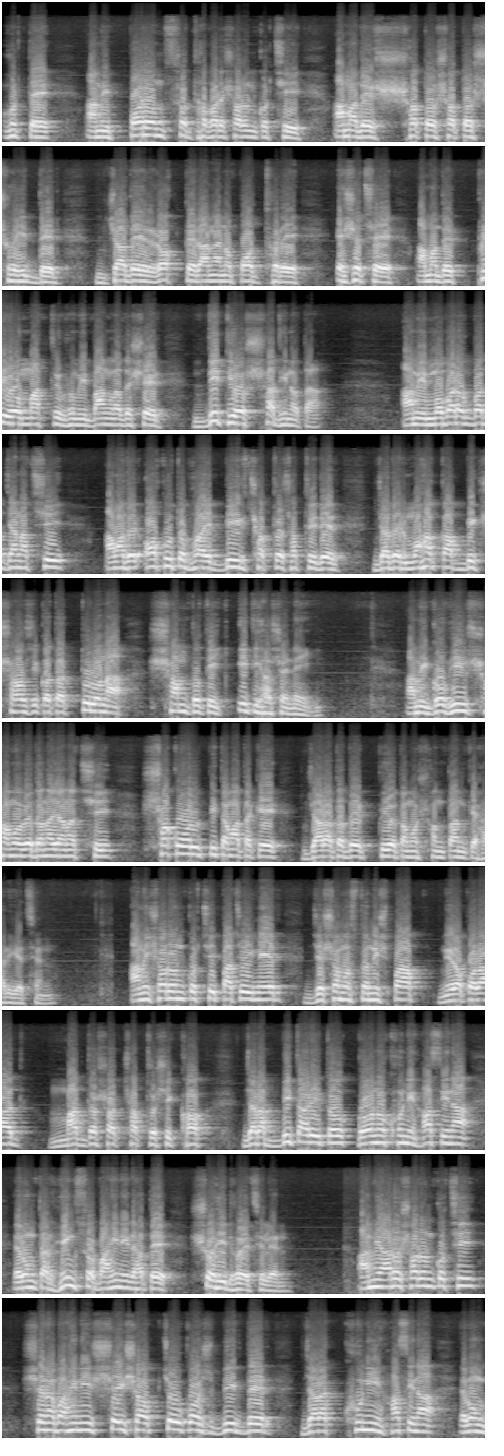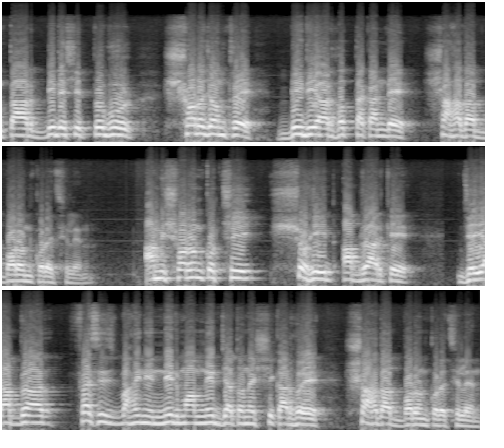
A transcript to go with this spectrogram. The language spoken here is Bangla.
মুহূর্তে আমি পরম শ্রদ্ধাভরে স্মরণ করছি আমাদের শত শত শহীদদের, যাদের রক্তে রাঙানো পথ ধরে এসেছে আমাদের প্রিয় মাতৃভূমি বাংলাদেশের দ্বিতীয় স্বাধীনতা। আমি মোবারকবাদ জানাচ্ছি আমাদের অকুতভয় বীর ছাত্রছাত্রীদের, যাদের মহাকাব্যিক সাহসিকতার তুলনা সাম্প্রতিক ইতিহাসে নেই। আমি গভীর সমবেদনা জানাচ্ছি সকল পিতামাতাকে যারা তাদের প্রিয়তম সন্তানকে হারিয়েছেন। আমি স্মরণ করছি পাঁচই মের যে সমস্ত নিষ্পাপ, নিরপরাধ, মাদ্রাসার ছাত্র শিক্ষক, যারা বিতাড়িত গণখুনি হাসিনা এবং তার হিংস্র বাহিনীর হাতে শহীদ হয়েছিলেন। আমি আরও স্মরণ করছি, সেনাবাহিনীর সেই সব চৌকস বীরদের যারা খুনি হাসিনা এবং তার বিদেশি প্রভুর ষড়যন্ত্রে বিডিআর হত্যাকাণ্ডে শাহাদাত বরণ করেছিলেন। আমি স্মরণ করছি শহীদ আবরারকে, যেই আবরার ফ্যাসিস্ট বাহিনীর নির্মম নির্যাতনের শিকার হয়ে শাহাদাত বরণ করেছিলেন।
